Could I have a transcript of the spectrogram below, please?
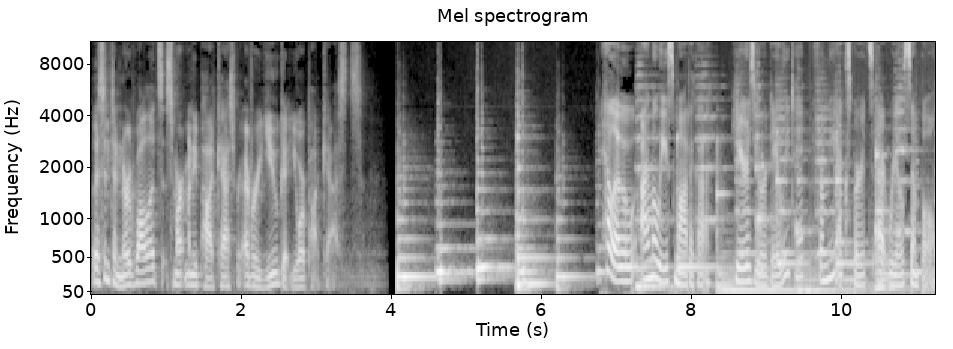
Listen to NerdWallet's Smart Money Podcast wherever you get your podcasts. Hello, I'm Elise Modica. Here's your daily tip from the experts at Real Simple.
